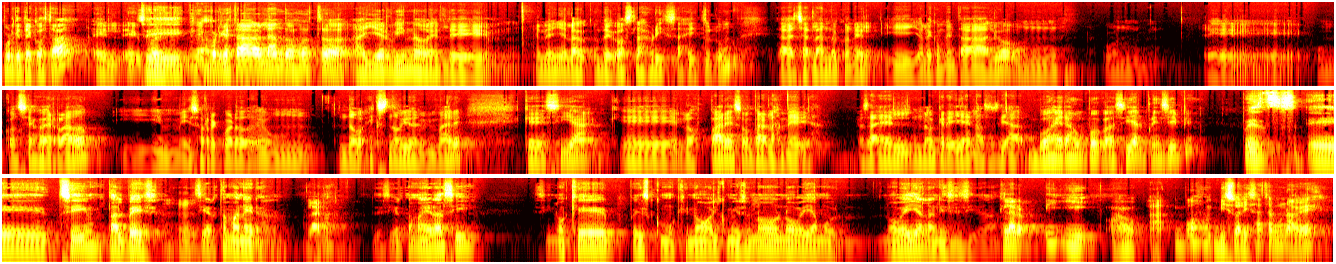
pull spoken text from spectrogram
¿Porque te costaba? El, eh, sí, claro. Porque estaba hablando justo, ayer vino el de el año de Ghost, Las Brisas y Tulum, estaba charlando con él y yo le comentaba algo, un, un, eh, un consejo errado y me hizo recuerdo de un no, exnovio de mi madre que decía que los pares son para las medias. O sea, él no creía en la sociedad. ¿Vos eras un poco así al principio? Pues eh, sí, tal vez, de cierta manera. Claro. De cierta manera sí, sino que pues como que no, al comienzo no, no veíamos, no veía la necesidad. Claro, y, ah, ¿vos visualizaste alguna vez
